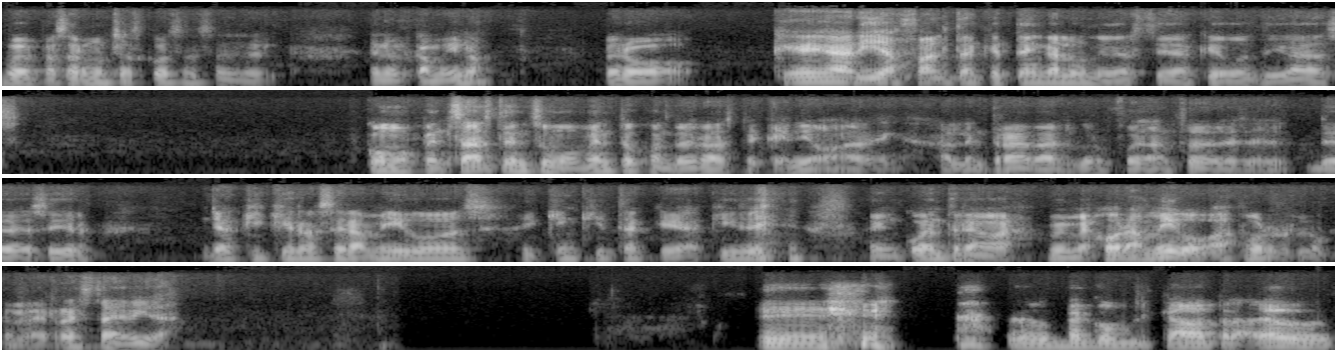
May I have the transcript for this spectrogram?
Puede pasar muchas cosas en el, en el camino. Pero, ¿qué haría falta que tenga la universidad que vos digas, como pensaste en su momento cuando eras pequeño, al entrar al grupo de danza, de, decir, yo aquí quiero hacer amigos y quién quita que aquí encuentre a mi mejor amigo por lo que me resta de vida. Eh, pregunta complicada otra vez.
